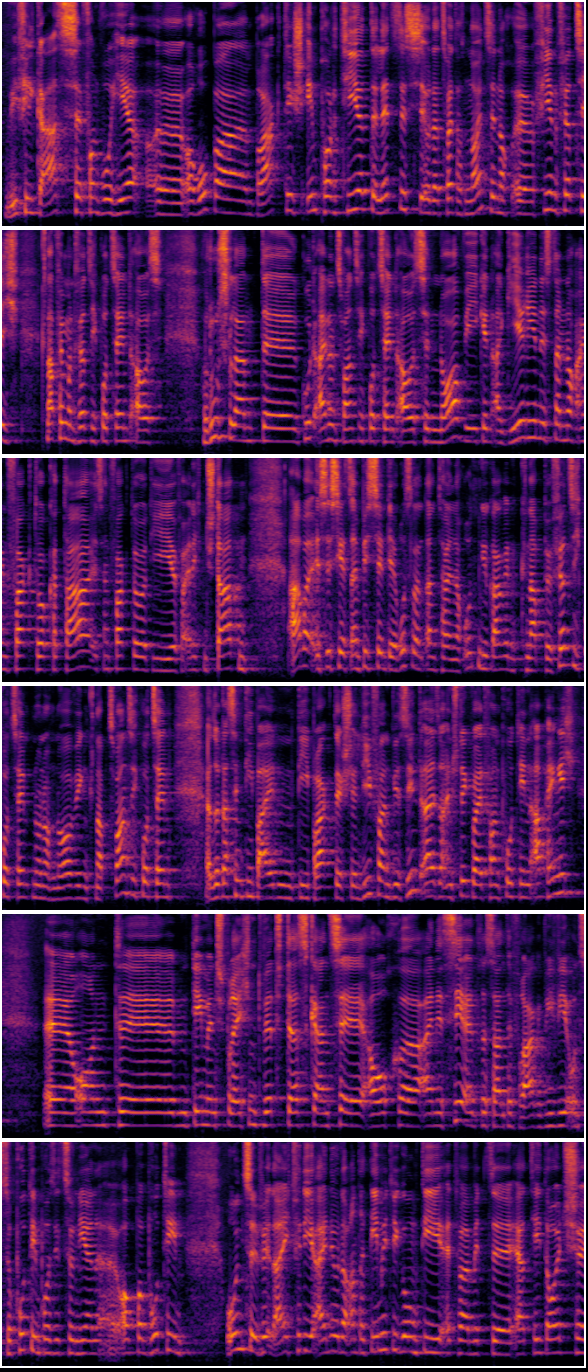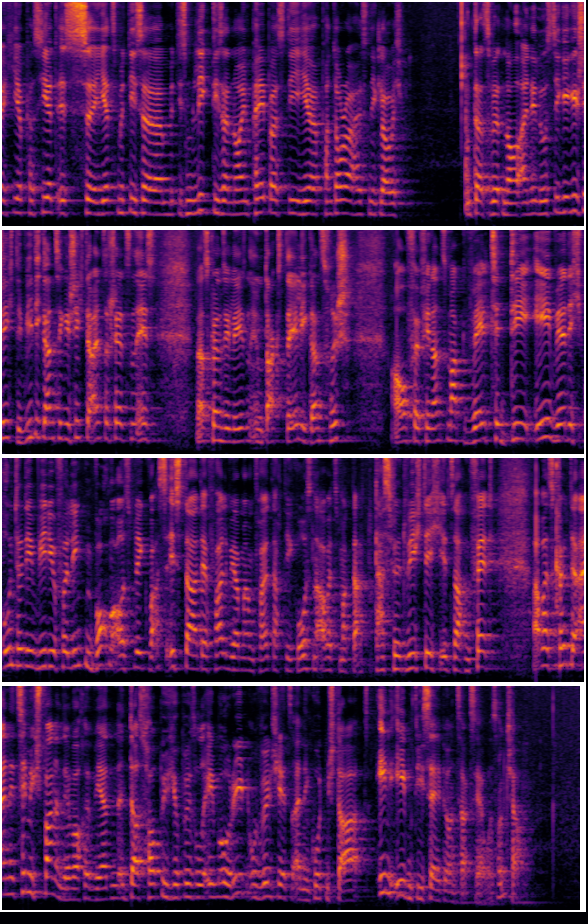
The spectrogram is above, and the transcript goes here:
wie viel Gas von woher äh, Europa praktisch importiert. Letztes oder 2019 noch äh, 44, knapp 45 Prozent aus Russland, äh, gut 21 Prozent aus Norwegen. Algerien ist dann noch ein Faktor, Katar ist ein Faktor, die Vereinigten Staaten. Aber es ist jetzt ein bisschen der Russlandanteil nach unten gegangen, knapp 40 Prozent, nur noch Norwegen knapp 20 Prozent. Also das sind die beiden, die praktisch liefern. Wir sind also ein Stück weit von Putin abhängig. Äh, und äh, dementsprechend wird das Ganze auch äh, eine sehr interessante Frage, wie wir uns zu Putin positionieren, ob Putin uns vielleicht für die eine oder andere Demütigung, die etwa mit RT Deutsch hier passiert ist, jetzt mit, dieser, mit diesem Leak dieser neuen Papers, die hier Pandora heißen die, glaube ich, und das wird noch eine lustige Geschichte. Wie die ganze Geschichte einzuschätzen ist, das können Sie lesen im DAX Daily, ganz frisch. Auf finanzmarktwelt.de werde ich unter dem Video verlinken. Wochenausblick, was ist da der Fall? Wir haben am Freitag die großen Arbeitsmarktdaten. Das wird wichtig in Sachen Fett. Aber es könnte eine ziemlich spannende Woche werden. Das habe ich ein bisschen im Urin und wünsche jetzt einen guten Start in eben dieselbe und sage Servus und Ciao.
